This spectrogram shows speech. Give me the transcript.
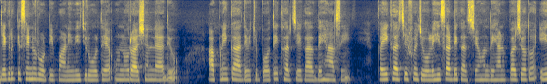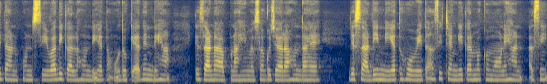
ਜੇਕਰ ਕਿਸੇ ਨੂੰ ਰੋਟੀ ਪਾਣੀ ਦੀ ਜ਼ਰੂਰਤ ਹੈ, ਉਹਨੂੰ ਰਾਸ਼ਨ ਲੈ ਦਿਓ। ਆਪਣੇ ਘਰ ਦੇ ਵਿੱਚ ਬਹੁਤੇ ਖਰਚੇ ਕਰਦੇ ਹਾਂ ਅਸੀਂ। ਕਈ ਖਰਚੇ ਫਜ਼ੂਲ ਹੀ ਸਾਡੇ ਖਰਚੇ ਹੁੰਦੇ ਹਨ, ਪਰ ਜਦੋਂ ਇਹ ਦਾਨ ਪੁੰਨ ਸੇਵਾ ਦੀ ਗੱਲ ਹੁੰਦੀ ਹੈ ਤਾਂ ਉਦੋਂ ਕਹਿ ਦਿੰਦੇ ਹਾਂ ਕਿ ਸਾਡਾ ਆਪਣਾ ਹੀ ਮਸਾ ਗੁਜ਼ਾਰਾ ਹੁੰਦਾ ਹੈ। ਜੇ ਸਾਡੀ ਨੀਅਤ ਹੋਵੇ ਤਾਂ ਅਸੀਂ ਚੰਗੇ ਕਰਮ ਕਮਾਉਣੇ ਹਨ। ਅਸੀਂ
